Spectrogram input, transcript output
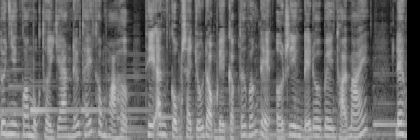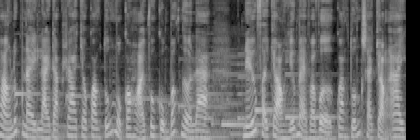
Tuy nhiên qua một thời gian nếu thấy không hòa hợp thì anh cũng sẽ chủ động đề cập tới vấn đề ở riêng để đôi bên thoải mái. Lê Hoàng lúc này lại đặt ra cho Quang Tuấn một câu hỏi vô cùng bất ngờ là nếu phải chọn giữa mẹ và vợ, Quang Tuấn sẽ chọn ai?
